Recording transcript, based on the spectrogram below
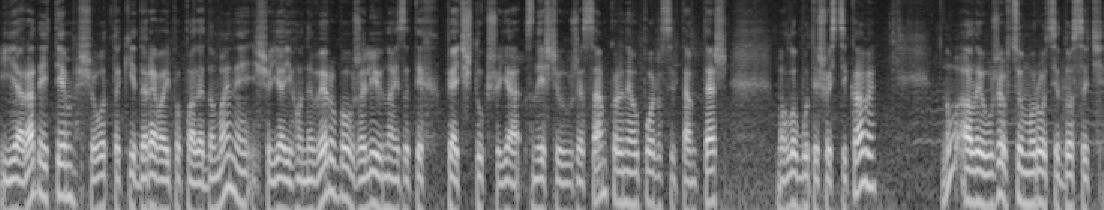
І я радий тим, що от такі дерева і попали до мене, і що я його не вирубав. Жалію навіть за тих 5 штук, що я знищив вже сам кореневу поросль, там теж могло бути щось цікаве. Ну, але вже в цьому році досить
